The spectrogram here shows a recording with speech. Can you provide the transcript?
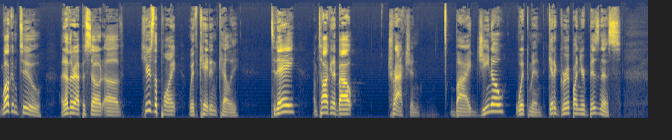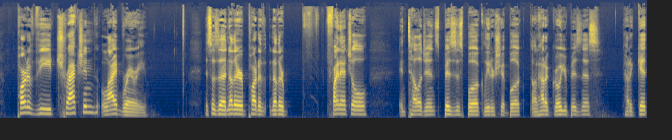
welcome to another episode of Here's the Point with Caden Kelly. Today, I'm talking about Traction by Gino Wickman. Get a grip on your business. Part of the Traction Library. This is another part of another financial intelligence business book, leadership book on how to grow your business, how to get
